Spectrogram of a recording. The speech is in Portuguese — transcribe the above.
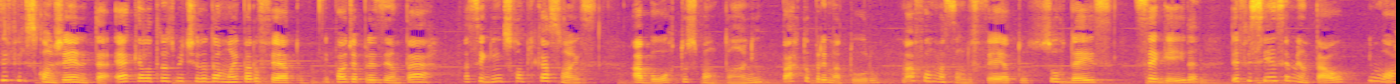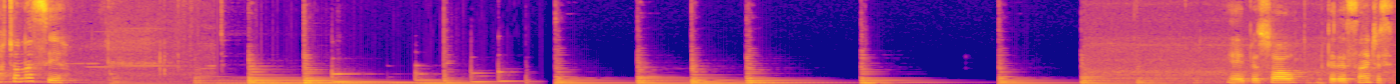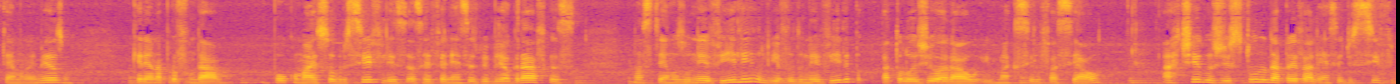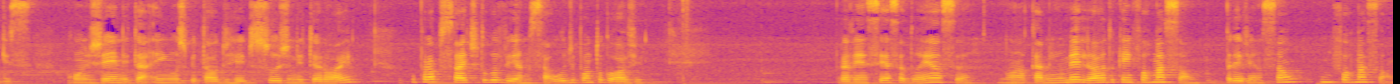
Sífilis congênita é aquela transmitida da mãe para o feto e pode apresentar as seguintes complicações: aborto espontâneo, parto prematuro, má formação do feto, surdez, cegueira, deficiência mental e morte ao nascer. E aí, pessoal, interessante esse tema, não é mesmo? Querendo aprofundar um pouco mais sobre sífilis, as referências bibliográficas, nós temos o Neville, o livro do Neville, Patologia Oral e Maxilofacial, artigos de estudo da prevalência de sífilis congênita em um hospital de rede SUS de Niterói, o próprio site do governo, saúde.gov. Para vencer essa doença, não há caminho melhor do que a informação, prevenção informação.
